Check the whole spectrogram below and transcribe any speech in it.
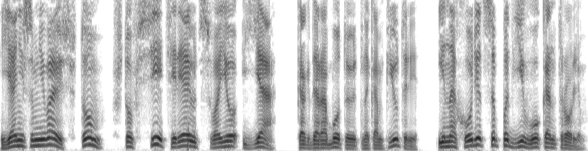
Я не сомневаюсь в том, что все теряют свое «я», когда работают на компьютере и находятся под его контролем.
